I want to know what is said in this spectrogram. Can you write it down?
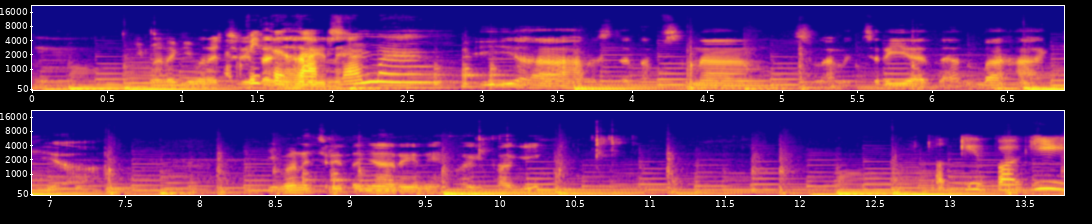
Hmm, gimana gimana ceritanya tetap hari ini? senang Iya harus tetap senang, selalu ceria dan bahagia. Gimana ceritanya hari ini pagi-pagi? Pagi-pagi.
